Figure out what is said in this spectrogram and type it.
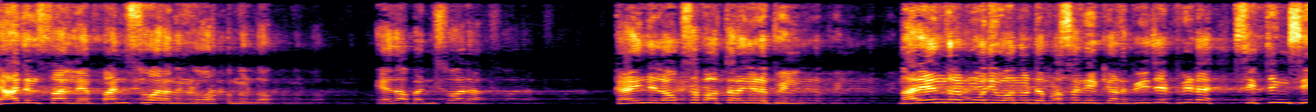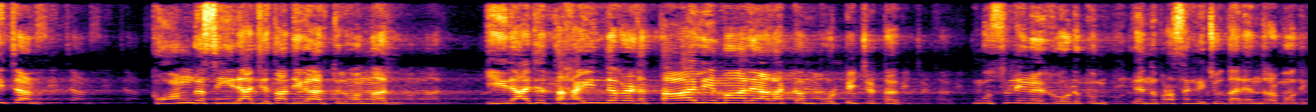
രാജസ്ഥാനിലെ ബൻസ്വാര നിങ്ങൾ ഓർക്കുന്നുണ്ടോ? ഏതാ ബൻസ്വാര? കഴിഞ്ഞ ലോക്സഭാ തെരഞ്ഞെടുപ്പിൽ നരേന്ദ്രമോദി വന്നിട്ട് പ്രസംഗിക്കുകയാണ്. ബി ജെ പിയുടെ സിറ്റിംഗ് സീറ്റാണ് കോൺഗ്രസ് ഈ രാജ്യത്ത് അധികാരത്തിൽ വന്നാൽ ഈ രാജ്യത്ത് ഹൈന്ദവരുടെ താലിമാല അടക്കം പൊട്ടിച്ചിട്ട് മുസ്ലിങ്ങൾക്ക് കൊടുക്കും എന്ന് പ്രസംഗിച്ചു നരേന്ദ്രമോദി.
